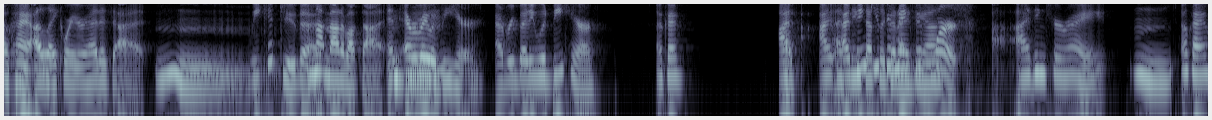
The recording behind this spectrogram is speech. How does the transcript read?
okay, I like where your head is at. Mm, We could do this. I'm not mad about that, and everybody would be here. Everybody would be here. Okay. I I, I, think, that's you a can good make this idea. work. I I think you're right. Hmm. okay.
